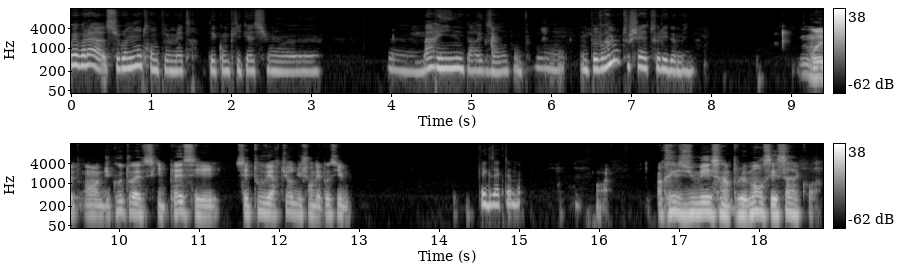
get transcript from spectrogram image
Ouais, voilà, sur une montre, on peut mettre des complications. marines par exemple, on peut, on peut vraiment toucher à tous les domaines. Ouais, du coup, toi, ce qui te plaît, c'est cette ouverture du champ des possibles. Exactement. Résumé simplement, c'est ça, quoi.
